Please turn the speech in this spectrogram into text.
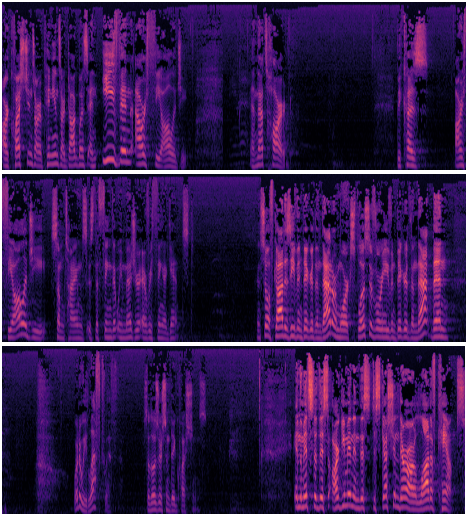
our questions, our opinions, our dogmas, and even our theology. And that's hard. Because our theology sometimes is the thing that we measure everything against. And so, if God is even bigger than that, or more explosive, or even bigger than that, then what are we left with? So, those are some big questions. In the midst of this argument and this discussion, there are a lot of camps,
